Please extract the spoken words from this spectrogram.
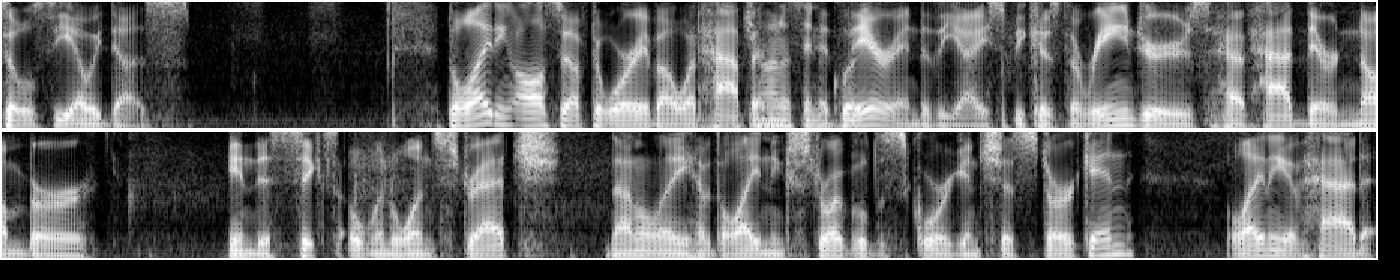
So we'll see how he does. The Lightning also have to worry about what happens Jonathan at Quick- their end of the ice because the Rangers have had their number in the 6 0 1 stretch. Not only have the Lightning struggled to score against Shesterkin, the Lightning have had,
